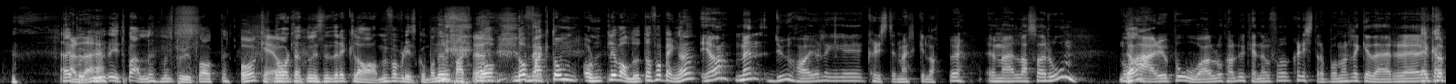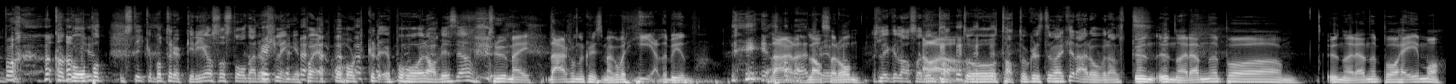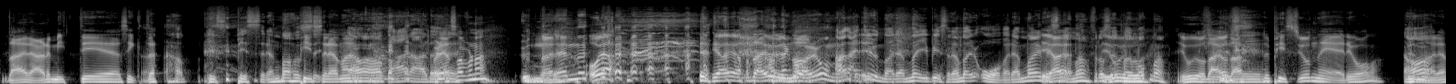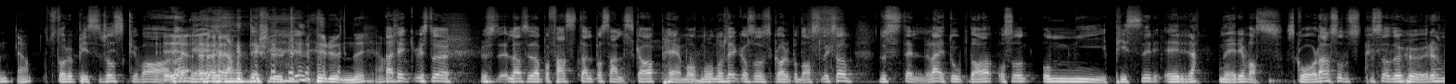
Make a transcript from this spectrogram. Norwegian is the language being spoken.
Nei, Er det på, det? Ikke på alle, men på utvalgte. Okay, okay. Det ble det litt reklame for Fliskompaniet. Nå fikk, nå, fikk de ordentlig valuta for penga. Ja, men du har jo klistremerkelappe med lasaron. Nå Ja. er du jo på OA lokal, du kan jo få klistra på noe slike der. Uh, Jeg kan, på kan gå på, stikke på trøkkeri og så stå der og slenge på ett på, hårt, på hår avis. Ja. Tro meg, det er sånne klistremerker over hele byen. Det er det. Lasaron. Slike Lasaron Ja, ja. tatto- tatto-klistremerker er overalt. Un Unnarennet på Unnarennet på Heim òg. Der er det midt i sikte. Ja, piss, pissrenna. Pisserenna, Ja, ja. der er Hva det er det jeg sa for noe? Unnarennet. Oh, ja! ja! Ja, det er jo Ja, det unna. går Nei, det er ikke unnarennet i pisserennet, det er jo overrennet i Ja, ja. pisserenna. For å si jo, jo. jo, jo, det er jo det. Du pisser jo nedi òg, da. Ja. Ja. Står og pisser så skvaler Ja. ned rett i sluket. Runder. Det Ja. slik, hvis du, hvis, la oss si det er på fest eller på selskap, hjemme hos noen, og slik, og så skal du på dass. liksom Du steller deg ikke opp da og, så, og nipisser rett ned i vasskåla, så, så du hører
